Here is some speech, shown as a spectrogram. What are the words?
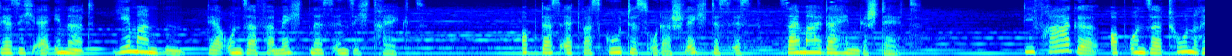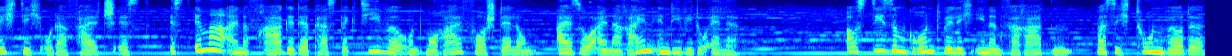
der sich erinnert, jemanden, der unser Vermächtnis in sich trägt. Ob das etwas Gutes oder Schlechtes ist, sei mal dahingestellt. Die Frage, ob unser Tun richtig oder falsch ist, ist immer eine Frage der Perspektive und Moralvorstellung, also eine rein individuelle. Aus diesem Grund will ich Ihnen verraten, was ich tun würde,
